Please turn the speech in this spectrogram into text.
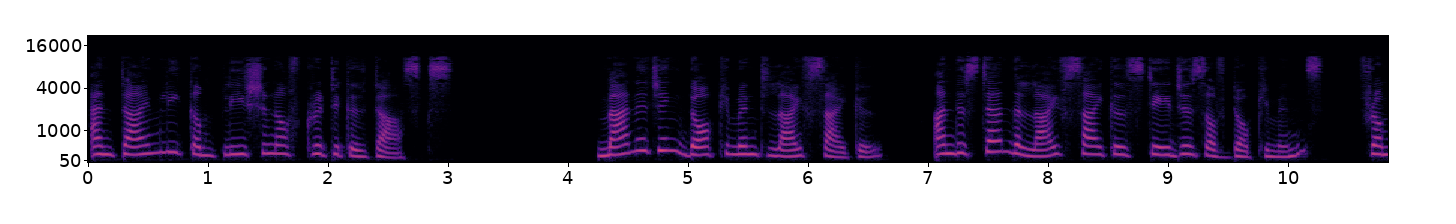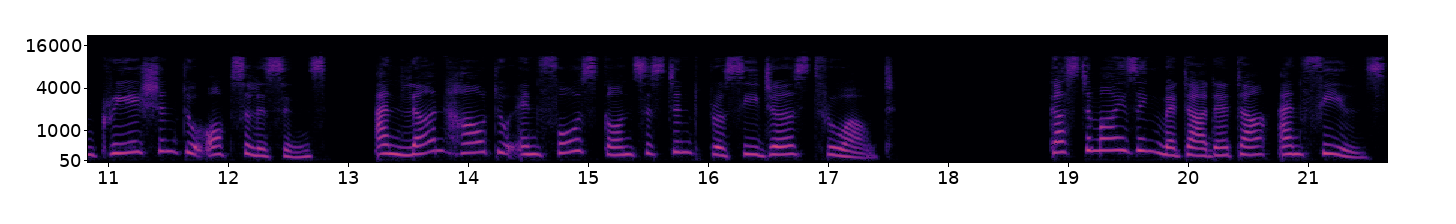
and timely completion of critical tasks. Managing document lifecycle. Understand the lifecycle stages of documents, from creation to obsolescence, and learn how to enforce consistent procedures throughout. Customizing metadata and fields.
